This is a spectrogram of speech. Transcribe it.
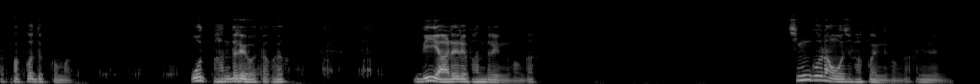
막 바꿔 듣고 막 옷 반대로 입었다고요? 위 아래를 반대로 입는 건가? 친구랑 옷을 바꿔 입는 건가? 아니면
